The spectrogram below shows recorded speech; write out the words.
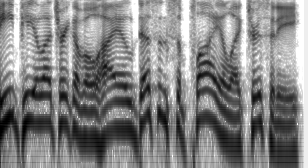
BP Electric of Ohio doesn't supply electricity,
